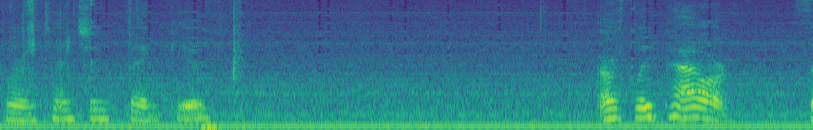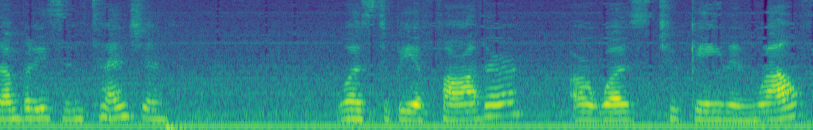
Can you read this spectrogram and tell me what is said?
for intention, thank you. Earthly power. Somebody's intention was to be a father or was to gain in wealth,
